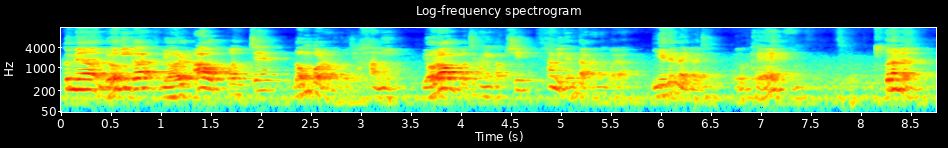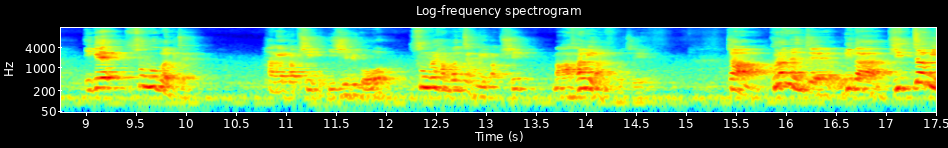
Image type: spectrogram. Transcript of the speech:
그러면 여기가 19번째 넘버라는 거지 항이 19번째 항의 값이 3이 된다라는 거야 이해됐나 이까지? 이렇게 그러면 이게 20번째 항의 값이 20이고 21번째 항의 값이 마3이라는 거지. 자 그러면 이제 우리가 기점이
